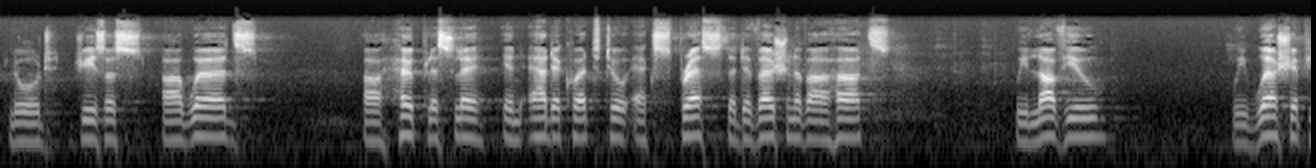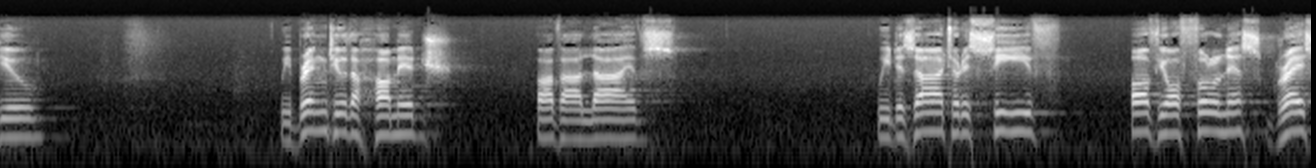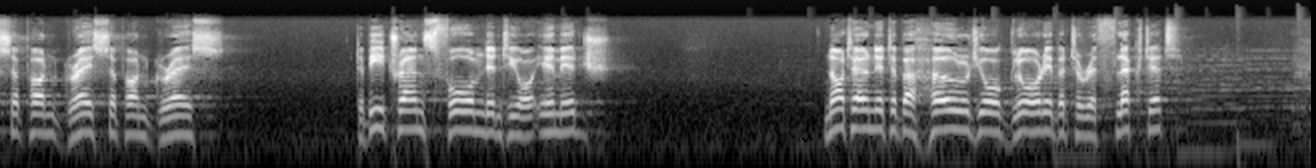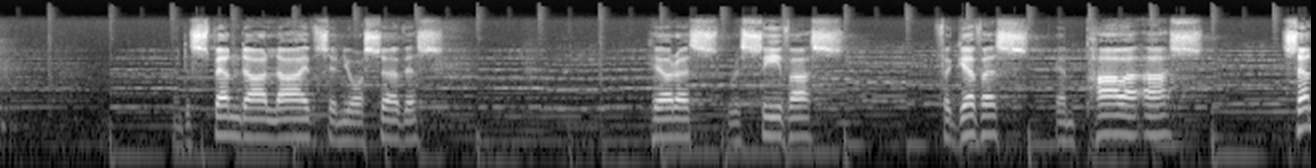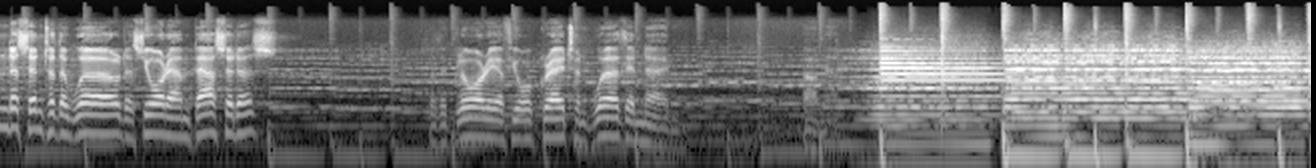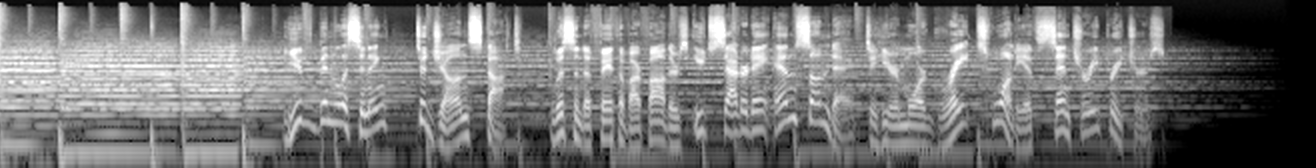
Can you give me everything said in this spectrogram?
Lord Jesus, our words are hopelessly inadequate to express the devotion of our hearts. We love you. We worship you. We bring to you the homage of our lives. We desire to receive of your fullness, grace upon grace upon grace, to be transformed into your image, not only to behold your glory, but to reflect it, and to spend our lives in your service. Hear us, receive us, forgive us, empower us Send us into the world as your ambassadors for the glory of your great and worthy name. Amen. You've been listening to John Stott. Listen to Faith of Our Fathers each Saturday and Sunday to hear more great 20th century preachers.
